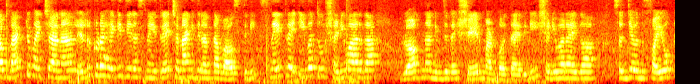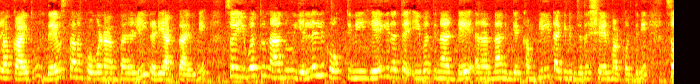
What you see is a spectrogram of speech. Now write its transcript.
Welcome back to my channel ಎಲ್ಲರೂ ಕೂಡ ಹೇಗಿದ್ದೀರಾ ಸ್ನೇಹಿತರೆ? ಚೆನ್ನಾಗಿದ್ದೀರಾ ಅಂತ ಭಾವಿಸ್ತೀನಿ. ಸ್ನೇಹಿತರೆ, ಇವತ್ತು ಶನಿವಾರದ ವ್ಲಾಗ್ನ ನಿಮ್ಮ ಜೊತೆ ಶೇರ್ ಮಾಡ್ಕೊಳ್ತಾ ಇದ್ದೀನಿ. ಶನಿವಾರ ಈಗ ಸಂಜೆ ಒಂದು ಫೈವ್ ಓ ಕ್ಲಾಕ್ ಆಯಿತು. ದೇವಸ್ಥಾನಕ್ಕೆ ಹೋಗೋಣ ಅಂತ ಹೇಳಿ ರೆಡಿ ಆಗ್ತಾ ಇದ್ದೀನಿ. ಸೊ ಇವತ್ತು ನಾನು ಎಲ್ಲೆಲ್ಲಿಗೆ ಹೋಗ್ತೀನಿ, ಹೇಗಿರುತ್ತೆ ಇವತ್ತಿನ ಡೇ ಅನ್ನೋದನ್ನ ನಿಮಗೆ ಕಂಪ್ಲೀಟಾಗಿ ನಿಮ್ಮ ಜೊತೆ ಶೇರ್ ಮಾಡ್ಕೊತೀನಿ ಸೊ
